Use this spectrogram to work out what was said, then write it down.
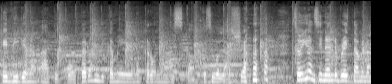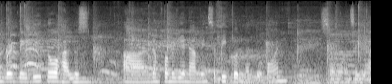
kaibigan ng ate ko. Pero hindi kami nagkaroon ng discount kasi wala siya. so, yun, sinelebrate namin ang birthday dito. Halos ah, ng pamilya namin sa Bicol na doon. So, ang saya.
